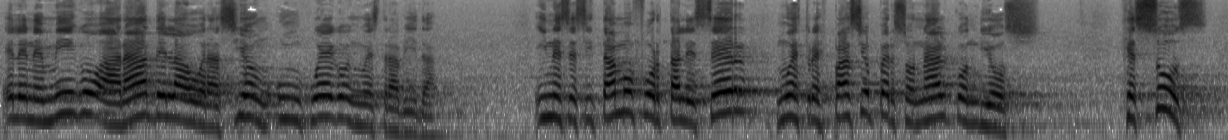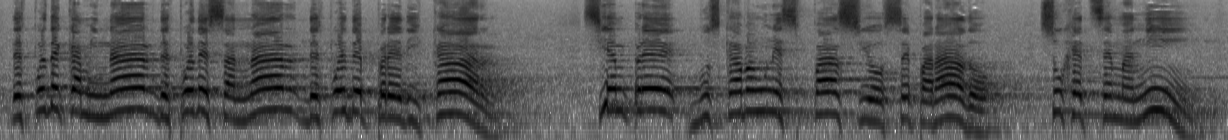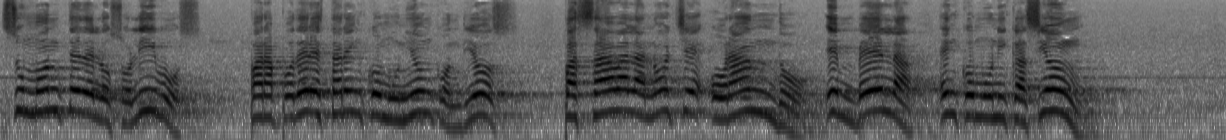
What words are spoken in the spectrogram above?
el enemigo hará de la oración un juego en nuestra vida. Y necesitamos fortalecer nuestro espacio personal con Dios. Jesús, después de caminar, después de sanar, después de predicar, Siempre buscaba un espacio separado, su Getsemaní, su monte de los olivos, para poder estar en comunión con Dios. Pasaba la noche orando, en vela, en comunicación.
